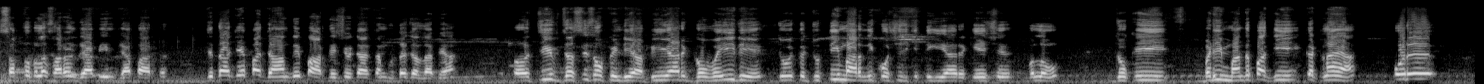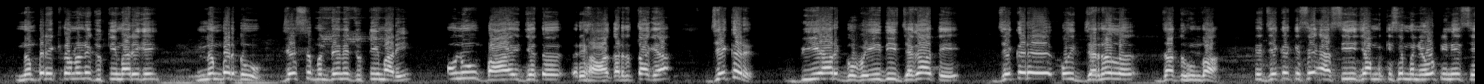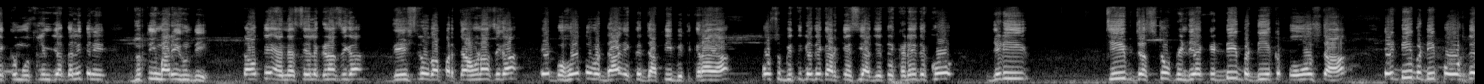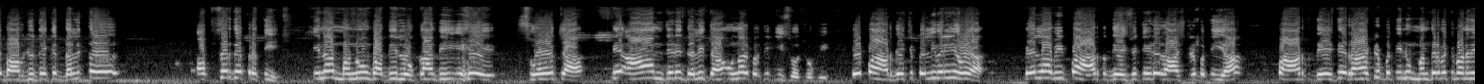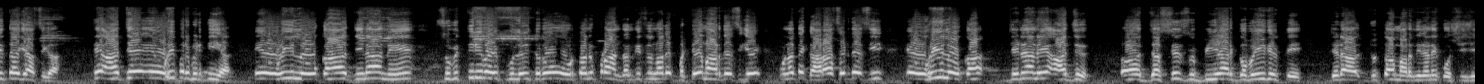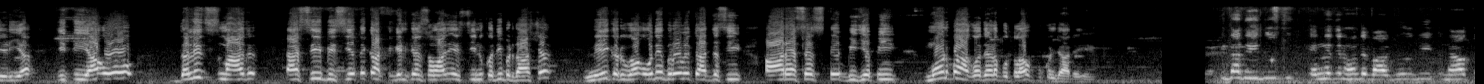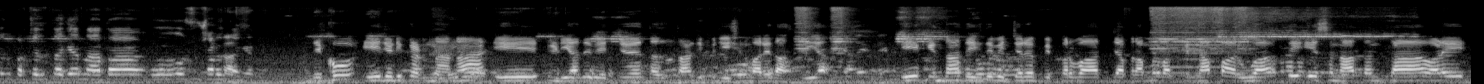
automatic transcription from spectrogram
ਸਭ ਤੋਂ ਪਹਿਲਾਂ ਸਾਰਿਆਂ ਨੂੰ ਜੈ ਭੀਮ ਜੈ ਭਾਰਤ। ਜਿੱਦਾਂ ਕਿ ਆਪਾਂ ਜਾਣਦੇ ਭਾਰਤ ਦੇਸ਼ ਵਿੱਚ ਅੱਜ ਤਾਂ ਮੁੱਦਾ ਚੱਲਦਾ ਪਿਆ। Chief justice of India B R Gavai ਦੇ ਜੋ ਇੱਕ ਜੁੱਤੀ ਮਾਰਨ ਦੀ ਕੋਸ਼ਿਸ਼ ਕੀਤੀ ਗਈ ਹੈ ਰਕੇਸ਼ ਵੱਲੋਂ ਜੋ ਕਿ ਬੜੀ ਮੰਦਭਾਗੀ ਘਟਨਾ ਆ। ਔਰ ਨੰਬਰ 1 ਤਾਂ ਉਹਨਾਂ ਨੇ ਜੁੱਤੀ ਮਾਰੀ ਗਈ। ਨੰਬਰ 2 ਜਿਸ ਬੰਦੇ ਨੇ ਜੁੱਤੀ ਮਾਰੀ ਉਹਨੂੰ ਬਾਇਜ਼ਤ ਰਿਹਾ ਕਰ ਦਿੱਤਾ ਗਿਆ। ਜੇਕਰ ਬੀ ਆਰ ਗਵਈ ਦੀ ਜਗ੍ਹਾ ਤੇ ਜੇਕਰ ਕੋਈ ਜਰਨਲ ਜੱਜ ਹੁੰਦਾ ਤੇ ਜੇਕਰ ਕਿਸੇ ਐਸੀ ਜਾਂ ਕਿਸੇ ਮਿਨੋਰਟੀ ਨੇ ਸਿੱਖ, ਮੁਸਲਿਮ ਜਾਂ ਦਲਿਤ ਨੇ ਜੁੱਤੀ ਮਾਰੀ ਹੁੰਦੀ, ਤਾਂ ਉੱਤੇ ਐਨਐਸਏ ਲੱਗਣਾ ਸੀਗਾ, ਦੇਸ਼ ਵਿਰੋਧ ਦਾ ਪਰਚਾ ਹੋਣਾ ਸੀਗਾ। ਇਹ ਬਹੁਤ ਵੱਡਾ ਇੱਕ ਜਾਤੀ ਵਿਤਕਰਾ ਆ। ਉਸ ਵਿਤਕਰੇ ਦੇ ਕਰਕੇ ਅਸੀਂ ਅੱਜ ਇੱਥੇ ਖੜੇ ਦੇਖੋ, ਜਿਹੜੀ ਚੀਫ ਜਸਟਿਸ ਆਫ ਇੰਡੀਆ ਕਿੱਡੀ ਵੱਡੀ ਇੱਕ ਪੋਸਟ ਆ। ਐਡੀ ਵੱਡੀ ਪੋਸਟ ਦੇ ਬਾਵਜੂਦ ਇੱਕ ਦਲਿਤ ਅਫਸਰ ਦੇ ਪ੍ਰਤੀ ਇਹਨਾਂ ਮਨੂਵਾਦੀ ਲੋਕਾਂ ਦੀ ਇਹ ਸੋਚ ਆ ਤੇ ਆਮ ਜਿਹੜੇ ਦਲਿਤ ਆ, ਉਹਨਾਂ ਦੇ ਪ੍ਰਤੀ ਕੀ ਸੋਚੂਗੀ ਇਹ ਭਾਰਤ ਦੇਸ਼ 'ਚ ਪਹਿਲੀ ਵਾਰੀ ਨਹੀਂ ਹੋਇਆ। ਪਹਿਲਾਂ ਵੀ ਭਾਰਤ ਦੇਸ਼ ਵਿੱਚ ਜਿਹੜੇ ਰਾਸ਼ਟਰਪਤੀ ਆ ਭਾਰਤ ਦੇਸ਼ ਦੇ ਰਾਸ਼ਟਰਪਤੀ ਨੂੰ ਮੰਦਰ ਵਿੱਚ ਬਣ ਦਿੱਤਾ ਗਿਆ ਸੀਗਾ। ਤੇ ਅੱਜ ਇਹ ਉਹੀ ਪ੍ਰਵਿਰਤੀ ਆ। ਇਹ ਉਹੀ ਲੋਕ ਆ ਜਿਨ੍ਹਾਂ ਨੇ ਸੁਵਿਤਰੀ ਬਾਈ ਫੁੱਲੇ ਜਦੋਂ ਔਰਤਾਂ ਨੂੰ ਪੜ੍ਹਾਉਣ ਜਾਂਦੀ ਸੀ, ਉਹਨਾਂ ਦੇ ਬੱਟੇ ਮਾਰਦੇ ਸੀਗੇ, ਉਹਨਾਂ ਤੇ ਗਾਰਾ ਸਿੱਟਦੇ ਸੀ। ਇਹ ਉਹੀ ਲੋਕ ਆ ਜਿਨ੍ਹਾਂ ਨੇ ਅੱਜ ਜਸਟਿਸ ਬੀ ਆਰ ਗਵਈ ਦੇ ਉੱਤੇ ਜਿਹੜਾ ਜੁੱਤਾ ਮਾਰਨ ਦੀ ਇਹਨਾਂ ਨੇ ਕੋਸ਼ਿਸ਼ ਜਿਹੜੀ ਆ ਕੀਤੀ ਆ, ਉਹ ਦਲਿਤ ਸਮਾਜ ਐਸਸੀ ਬੀਸੀ ਤੇ ਘੱਟ ਗਿਣਤੀ ਸਮਾਜ ਇਸ ਚੀਜ਼ ਨੂੰ ਕਦੀ ਬਰਦਾਸ਼ਤ ਨਹੀਂ ਕਰੂਗਾ। ਉਹਦੇ ਵਿਰੋਧ ਵਿੱਚ ਅੱਜ ਅਸੀਂ ਆਰਐਸਐਸ ਤੇ ਬੀਜੇਪੀ ਮੋਹਨ ਭਾਗਵਤ ਦਾ ਜਿਹੜਾ ਪੁਤਲਾ ਉਹ ਫੂਕਣ ਜਾ ਰਹੇ ਹਾਂ। ਕਿੱਦਾਂ ਦੇ ਇੰਨੇ ਦਿਨ ਹੋਣ ਦੇ ਬਾਵਜੂਦ ਵੀ ਨਾ ਉੱਤੇ ਪਰਚਾ ਦਿੱਤਾ ਗਿਆ, ਨਾ ਤਾਂ ਉਸ ਛੱਡ ਦਿੱਤਾ ਗਿਆ। ਦੇਖੋ, ਇਹ ਜਿਹੜੀ ਘਟਨਾ ਨਾ, ਇਹ ਇੰਡੀਆ ਦੇ ਵਿੱਚ ਦਲਿਤਾਂ ਦੀ ਪੋਜੀਸ਼ਨ ਬਾਰੇ ਦੱਸਦੀ ਆ। ਇਹ ਕਿੰਨਾ ਦੇਸ਼ ਦੇ ਵਿੱਚ ਵਿਪਰਵਾਦ ਜਾਂ ਬ੍ਰਾਹਮਣਵਾਦ ਕਿੰਨਾ ਭਾਰੂ ਆ ਤੇ ਇਹ ਸਨਾਤਨਤਾ ਵਾਲੇ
